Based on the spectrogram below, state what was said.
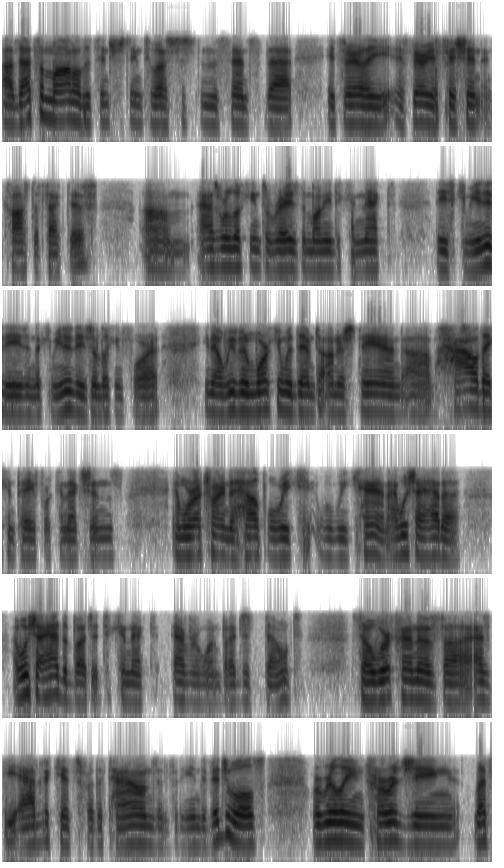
Uh, that's a model that's interesting to us, just in the sense that it's very, it's very efficient and cost effective um, as we're looking to raise the money to connect these communities and the communities are looking for it. You know, we've been working with them to understand uh, how they can pay for connections, and we're trying to help where we can, where we can. I wish I had a, I wish I had the budget to connect everyone, but I just don't. So we're kind of, uh, as the advocates for the towns and for the individuals, we're really encouraging let's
